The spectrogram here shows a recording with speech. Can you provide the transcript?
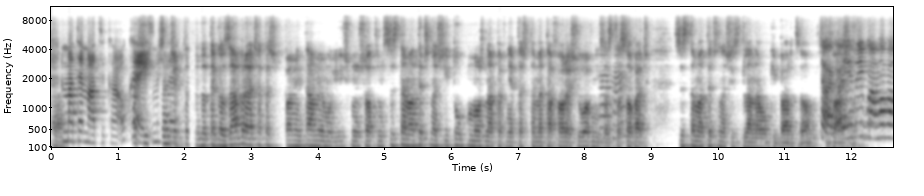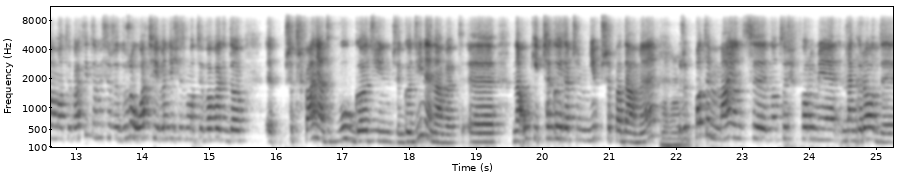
tak, tak. matematyka. Okej, okay, myślę. Będzie wtedy do tego zabrać, a też pamiętamy, mówiliśmy już o tym, systematyczność i tu można pewnie też tę metaforę siłowni mhm. zastosować systematyczność jest dla nauki bardzo tak, ważna. Tak, a jeżeli była mowa o motywacji, to myślę, że dużo łatwiej będzie się zmotywować do e, przetrwania dwóch godzin, czy godziny nawet e, nauki czegoś, za czym nie przepadamy, mhm. że potem mając e, no, coś w formie nagrody,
